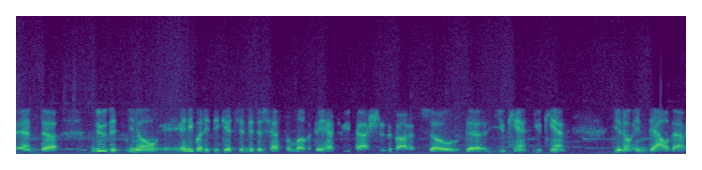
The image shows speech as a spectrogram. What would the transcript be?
and uh, knew that you know anybody that gets into this has to love it. They have to be passionate about it. So the, you can't you can't you know endow that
